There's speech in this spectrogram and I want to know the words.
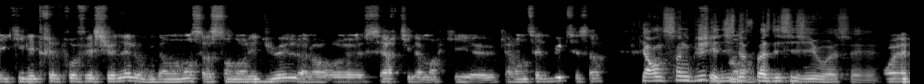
et qu'il est très professionnel, au bout d'un moment, ça se sent dans les duels. Alors, euh, certes, il a marqué 47 euh, buts, c'est ça? 45 buts et 19 passes décisives, ouais. Ouais,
